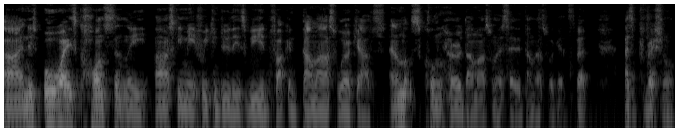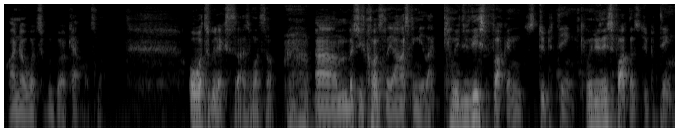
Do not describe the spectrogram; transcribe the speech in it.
uh, and is always constantly asking me if we can do these weird fucking dumbass workouts. And I'm not calling her a dumbass when I say the dumbass workouts, but as a professional, I know what's a good workout, what's not, or what's a good exercise and what's not. Um, but she's constantly asking me like, "Can we do this fucking stupid thing? Can we do this fucking stupid thing?"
